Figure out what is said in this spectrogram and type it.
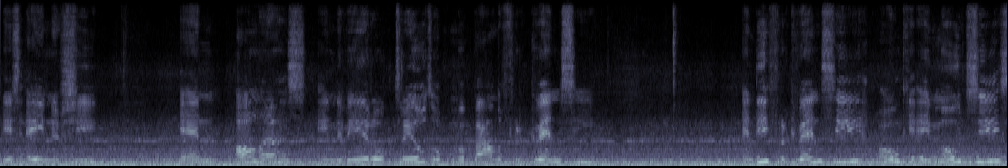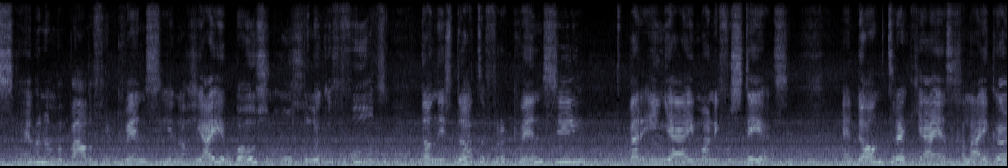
is energie. En alles in de wereld trilt op een bepaalde frequentie. En die frequentie, ook je emoties, hebben een bepaalde frequentie. En als jij je boos en ongelukkig voelt, dan is dat de frequentie waarin jij manifesteert. En dan trek jij het gelijke,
